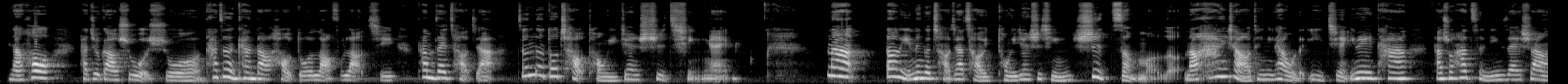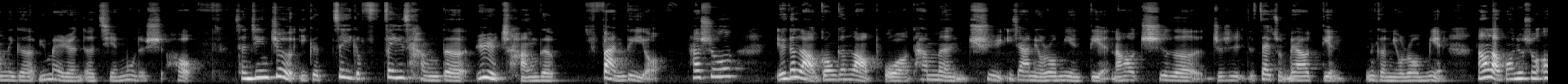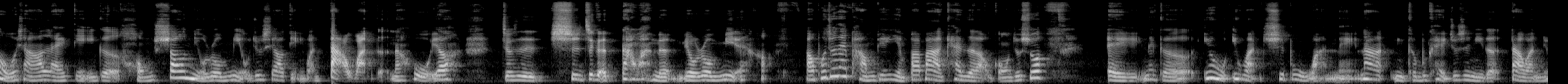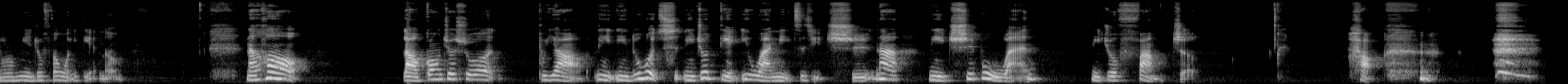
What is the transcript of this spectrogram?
然后他就告诉我说，他真的看到好多老夫老妻他们在吵架，真的都吵同一件事情哎。那到底那个吵架吵同一件事情是怎么了？然后他很想要听听看我的意见，因为他他说他曾经在上那个虞美人的节目的时候，曾经就有一个这个非常的日常的范例哦。他说。有一个老公跟老婆，他们去一家牛肉面店，然后吃了，就是在准备要点那个牛肉面，然后老公就说：“哦，我想要来点一个红烧牛肉面，我就是要点一碗大碗的，然后我要就是吃这个大碗的牛肉面。”哈，老婆就在旁边眼巴巴的看着老公，就说：“哎，那个，因为我一碗吃不完呢，那你可不可以就是你的大碗牛肉面就分我一点呢？”然后老公就说。不要你，你如果吃，你就点一碗你自己吃。那你吃不完，你就放着。好，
